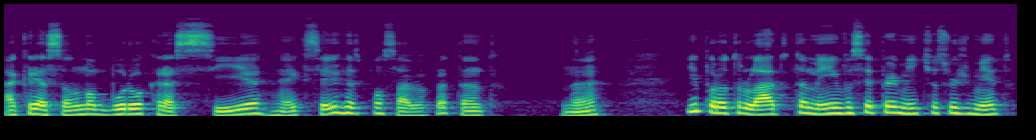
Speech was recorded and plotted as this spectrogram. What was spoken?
a criação de uma burocracia né, que seja responsável para tanto. Né? E por outro lado, também você permite o surgimento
